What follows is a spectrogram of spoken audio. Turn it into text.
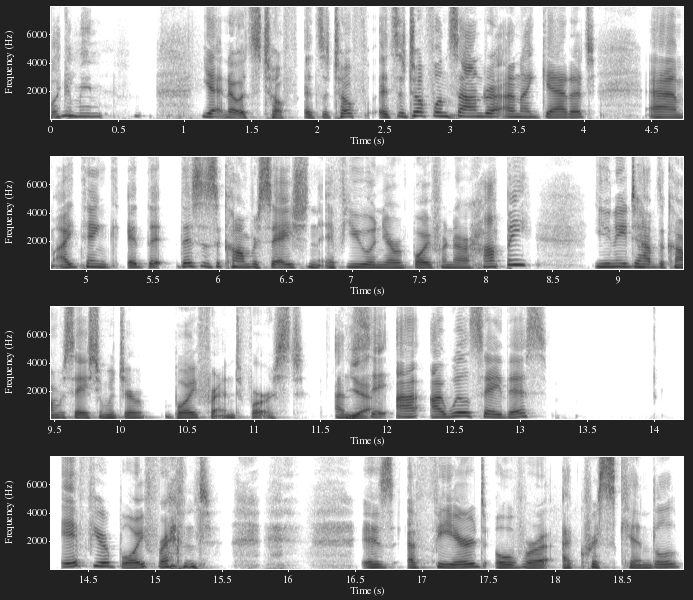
Like, I mean, Yeah, no, it's tough. It's a tough. It's a tough one, Sandra, and I get it. Um, I think it, th- this is a conversation. If you and your boyfriend are happy, you need to have the conversation with your boyfriend first. And Yeah. say, I, I will say this: if your boyfriend is afeared over a, a Kris Kindle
